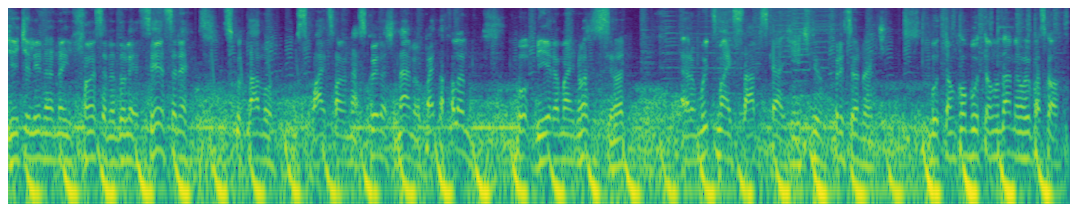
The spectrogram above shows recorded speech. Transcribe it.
Gente ali na, na infância, na adolescência, né? Escutava os pais falando as coisas, achando, ah, meu pai tá falando bobeira, mas nossa senhora. Eram muitos mais sábios que a gente, viu? Impressionante. Botão com botão não dá não, viu, Pascoal?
